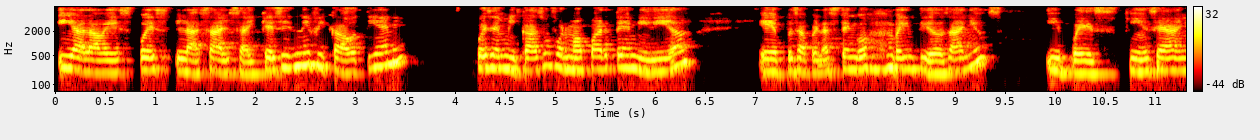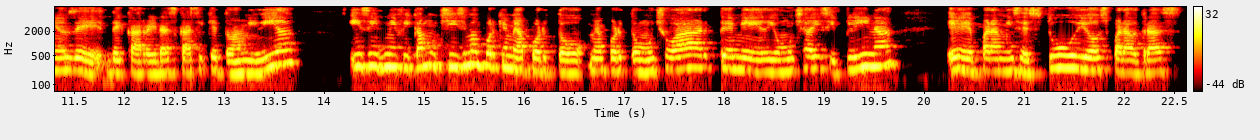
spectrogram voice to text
y a la vez pues la salsa. ¿Y qué significado tiene? Pues en mi caso forma parte de mi vida, eh, pues apenas tengo 22 años y pues 15 años de, de carrera es casi que toda mi vida y significa muchísimo porque me aportó, me aportó mucho arte, me dio mucha disciplina eh, para mis estudios, para otras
